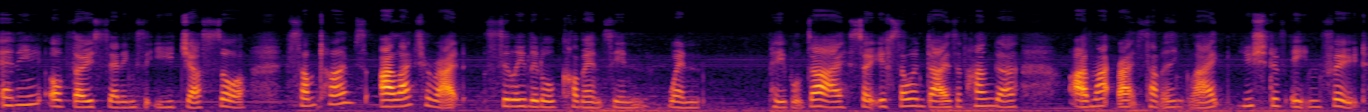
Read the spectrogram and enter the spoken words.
any of those settings that you just saw. Sometimes I like to write silly little comments in when people die. So if someone dies of hunger, I might write something like, you should have eaten food,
